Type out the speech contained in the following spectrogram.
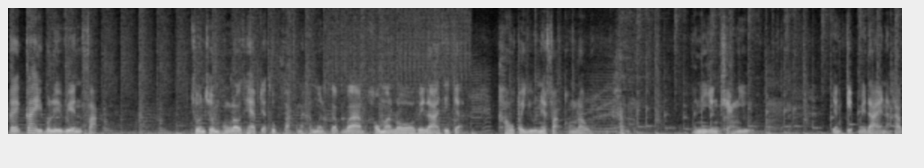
ใกล้ ๆ บริเวณฝัก ชวนชมของเราแทบจะทุกฝักนะครับ เหมือนกับว่าเขามารอเวลาที่จะเข้าไปอยู่ในฝักของเรานะครับ อันนี้ยังแข็งอยู่ ยังเก็บไม่ได้นะครับ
